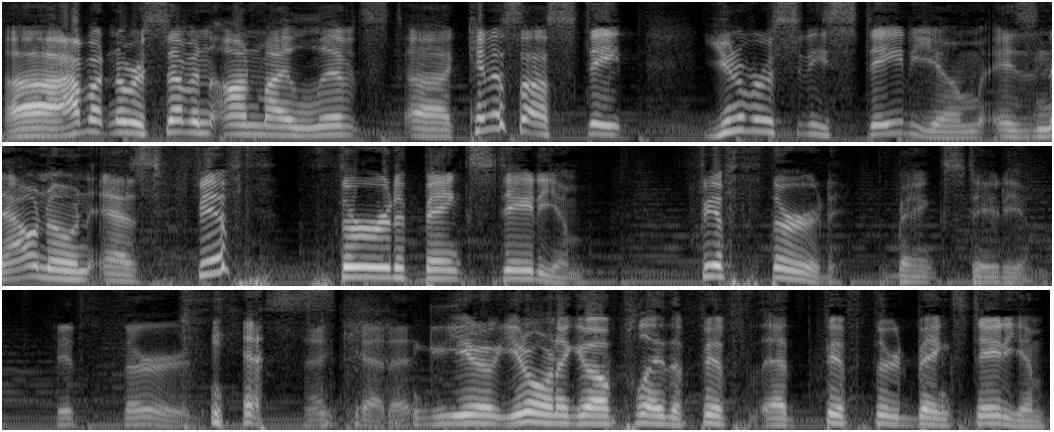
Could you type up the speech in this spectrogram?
Uh, how about number seven on my list? Uh, Kennesaw State University Stadium is now known as Fifth Third Bank Stadium. Fifth Third Bank Stadium. Fifth third. Yes, I get it. You you don't want to go play the fifth at Fifth Third Bank Stadium.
